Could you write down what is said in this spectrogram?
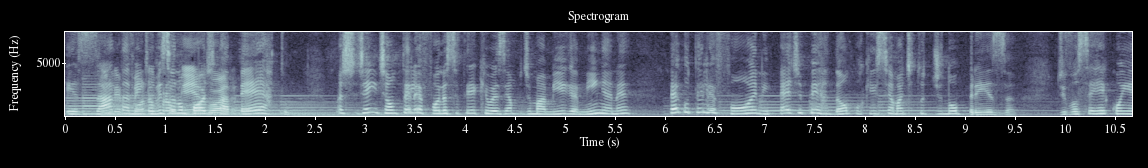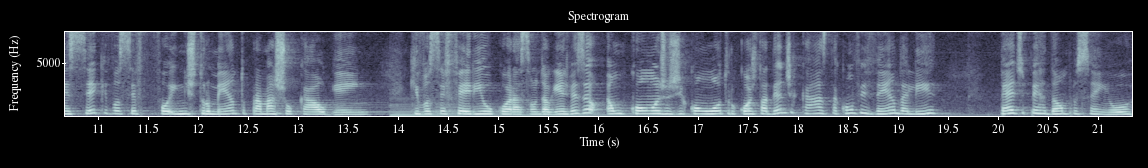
Exatamente. Talvez você não pode agora. estar perto. Mas, gente, é um telefone. Eu citei aqui o exemplo de uma amiga minha, né? Pega o telefone, pede perdão, porque isso é uma atitude de nobreza. De você reconhecer que você foi instrumento para machucar alguém, que você feriu o coração de alguém. Às vezes é um cônjuge com outro cônjuge, está dentro de casa, está convivendo ali. Pede perdão para o Senhor.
